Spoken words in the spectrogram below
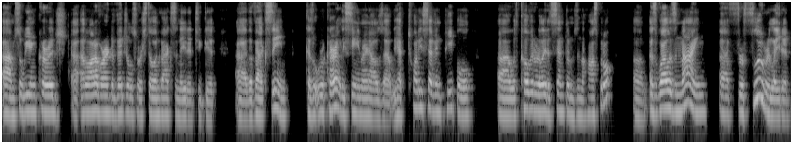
Um, so we encourage uh, a lot of our individuals who are still unvaccinated to get uh, the vaccine because what we're currently seeing right now is that we have 27 people uh, with COVID related symptoms in the hospital, um, as well as nine uh, for flu related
